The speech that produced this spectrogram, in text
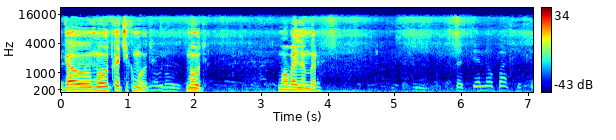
गाव महूद का चिकमहूद महूद मोबाईल नंबर? सत्त्याण्णव पासष्ट.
